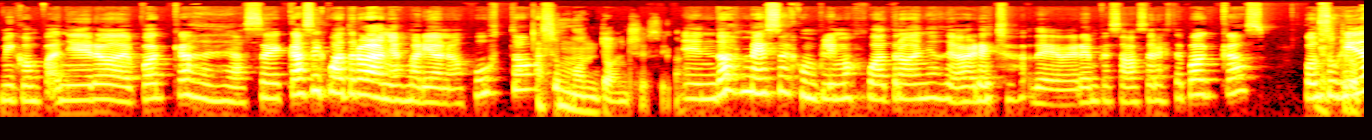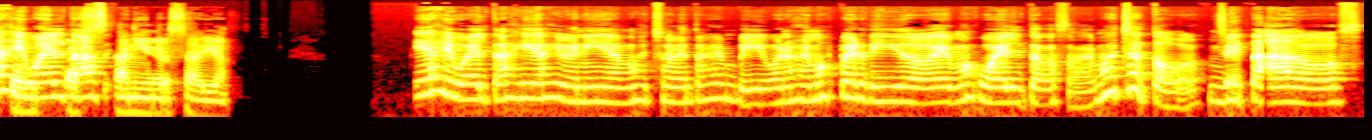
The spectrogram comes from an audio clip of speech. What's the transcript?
mi compañero de podcast desde hace casi cuatro años, Mariano. Justo Hace un montón, Jessica. en dos meses cumplimos cuatro años de haber hecho, de haber empezado a hacer este podcast, con sus idas y vueltas, Aniversario. Idas y vueltas, idas y venidas, hemos hecho eventos en vivo, nos hemos perdido, hemos vuelto, o sea, hemos hecho todo, Sí. invitados,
